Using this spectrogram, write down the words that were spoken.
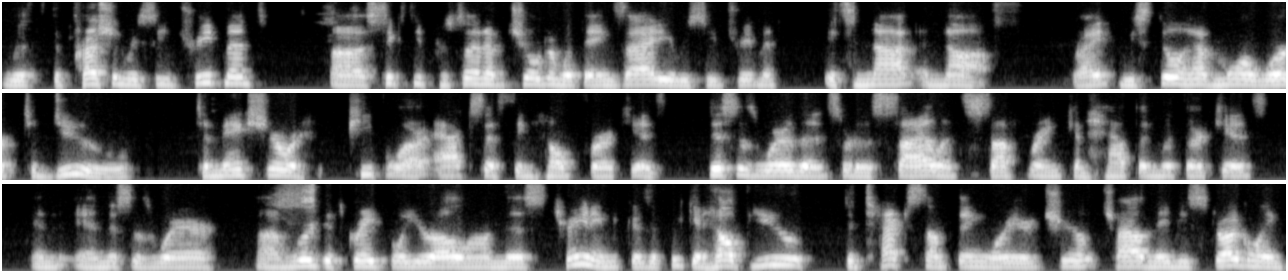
with depression receive treatment. Uh, 60% of children with anxiety receive treatment. It's not enough, right? We still have more work to do to make sure people are accessing help for our kids. This is where the sort of silent suffering can happen with our kids. And, and this is where um, we're just grateful you're all on this training because if we can help you detect something where your ch- child may be struggling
